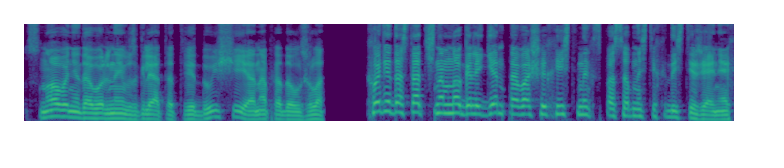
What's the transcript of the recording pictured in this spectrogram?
Снова недовольный взгляд от ведущей, и она продолжила. Ходит достаточно много легенд о ваших истинных способностях и достижениях,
